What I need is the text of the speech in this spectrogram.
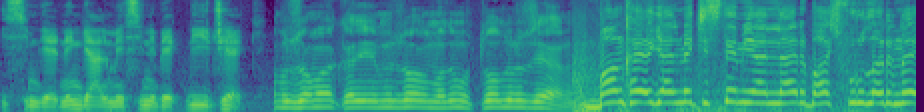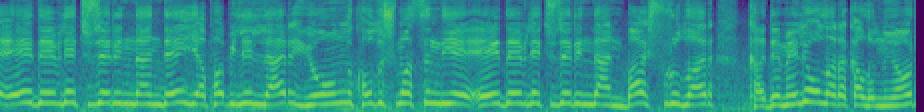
isimlerinin gelmesini bekleyecek. Bu zaman kariyerimiz olmadı mutlu oluruz yani. Bankaya gelmek istemeyenler başvurularını E-Devlet üzerinden de yapabilirler. Yoğunluk oluşmasın diye E-Devlet üzerinden başvurular kademeli olarak alınıyor.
